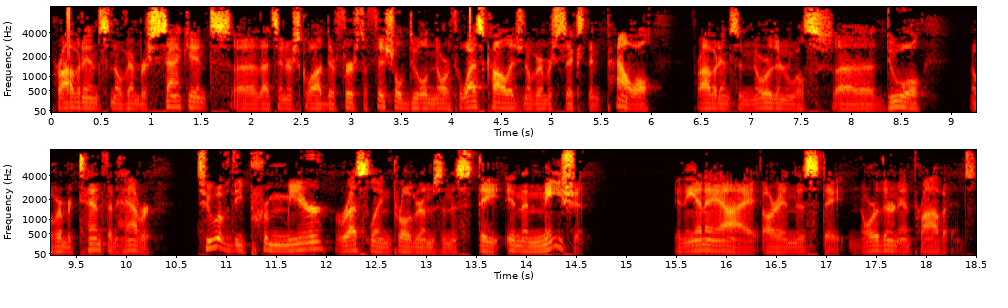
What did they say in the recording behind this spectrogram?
Providence November 2nd. Uh, that's inter squad. Their first official duel Northwest College November 6th in Powell. Providence and Northern will uh, duel November 10th in Havre. Two of the premier wrestling programs in the state, in the nation, in the NAI, are in this state, Northern and Providence.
